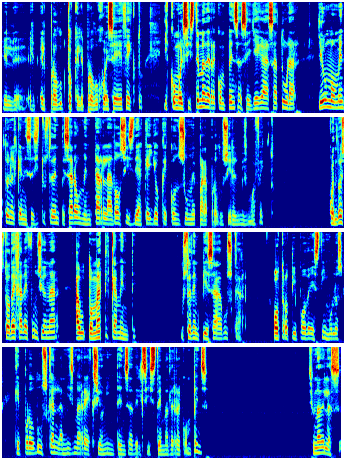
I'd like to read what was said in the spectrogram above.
el, producto que le produjo ese efecto y como el sistema de recompensa se llega a saturar, llega un momento en el que necesita usted empezar a aumentar la dosis de aquello que consume para producir el mismo efecto. Cuando esto deja de funcionar, automáticamente usted empieza a buscar otro tipo de estímulos que produzcan la misma reacción intensa del sistema de recompensa. Si una de las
